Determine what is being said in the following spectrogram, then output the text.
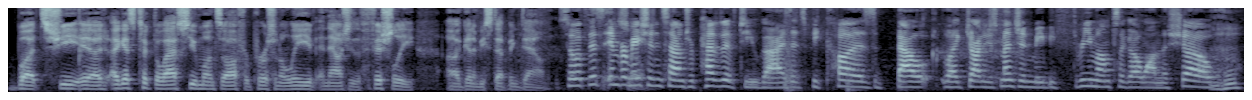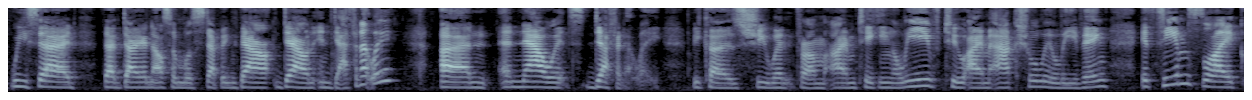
but she, uh, I guess, took the last few months off for personal leave, and now she's officially uh, going to be stepping down. So if this information sounds repetitive to you guys, it's because about like Johnny just mentioned, maybe three months ago on the show, Mm-hmm. we said that Diane Nelson was stepping ba- down indefinitely, and and now it's definitely because she went from I'm taking a leave to I'm actually leaving. It seems like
